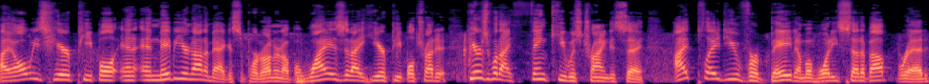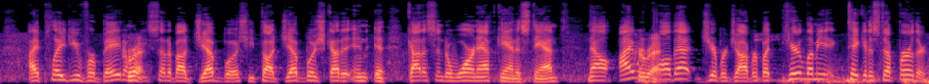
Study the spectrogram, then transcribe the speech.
I always hear people, and, and maybe you're not a MAGA supporter, I don't know, but why is it I hear people try to, here's what I think he was trying to say. I played you verbatim of what he said about bread. I played you verbatim what he said about Jeb Bush. He thought Jeb Bush got, it in, got us into war in Afghanistan. Now, I would Correct. call that jibber jabber, but here, let me take it a step further.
